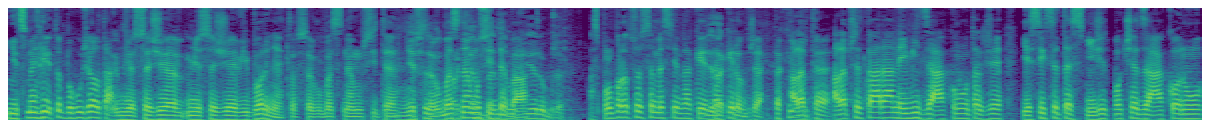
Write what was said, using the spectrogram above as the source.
nicméně je to bohužel tak. Mně se, že, mně se žije výborně, to se vůbec nemusíte, Mně to se se vůbec nemusíte bát. žije dobře. A spolupracuje se ním taky, taky, taky. dobře. Taky ale, víte. ale předkládá nejvíc zákonů, takže jestli chcete snížit počet zákonů,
